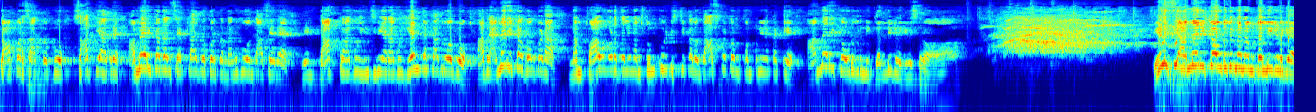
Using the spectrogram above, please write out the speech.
ಟಾಪರ್ಸ್ ಆಗ್ಬೇಕು, ಸಾಧ್ಯ ಆದ್ರೆ ಅಮೆರಿಕಾದಲ್ಲಿ ಸೆಟ್ಲ್ ಆಗ್ಬೇಕು ಅಂತ ನನಗೂ ಒಂದು ಆಸೆ ಇದೆ. ನೀನ್ ಡಾಕ್ಟರ್ ಆಗು ಇಂಜಿನಿಯರ್ ಆಗು, ಏನ್ ಬೇಕಾದ್ರೂ ಹೋಗು. ಆದ್ರೆ ಅಮೆರಿಕಾಗ ಹೋಗ್ಬೇಡ. ನಮ್ ಪಾವಗಡದಲ್ಲಿ, ನಮ್ ತುಮಕೂರು ಡಿಸ್ಟಿಕ್ ಅಲ್ಲಿ ಒಂದು ಹಾಸ್ಪಿಟಲ್ ಒಂದು ಕಂಪನಿನ ಕಟ್ಟಿ ಅಮೆರಿಕ ಹುಡುಗರು ನೀ ಗಲ್ಲಿಗಳಿಗೆ ಇಳಿಸ್ರೋ? ಇಳಿಸಿ ಅಮೆರಿಕ ಹುಡುಗರನ್ನ ನಮ್ ಗಲ್ಲಿಗಳಿಗೆ.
